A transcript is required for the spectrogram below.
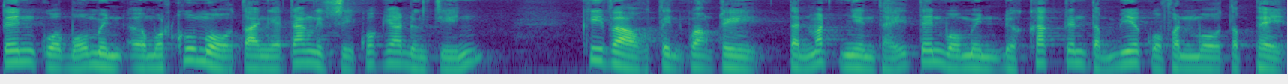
tên của bố mình ở một khu mộ tại Nghĩa trang liệt sĩ quốc gia đường 9. Khi vào tỉnh Quảng Trị, tận mắt nhìn thấy tên bố mình được khắc trên tấm bia của phần mộ tập thể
